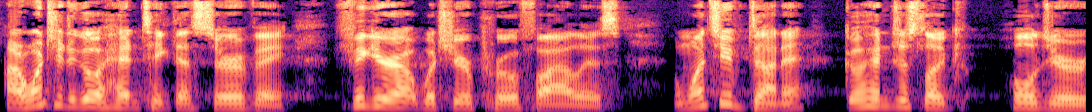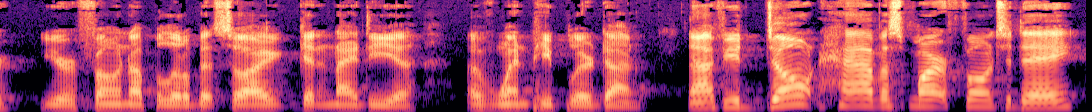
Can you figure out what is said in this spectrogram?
I want you to go ahead and take that survey, figure out what your profile is. And once you've done it, go ahead and just like hold your, your phone up a little bit so I get an idea of when people are done. Now, if you don't have a smartphone today,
